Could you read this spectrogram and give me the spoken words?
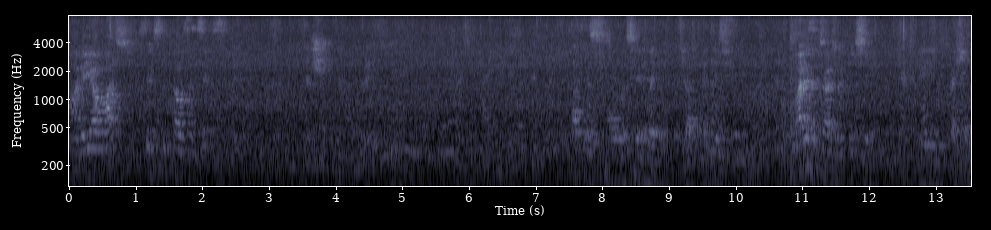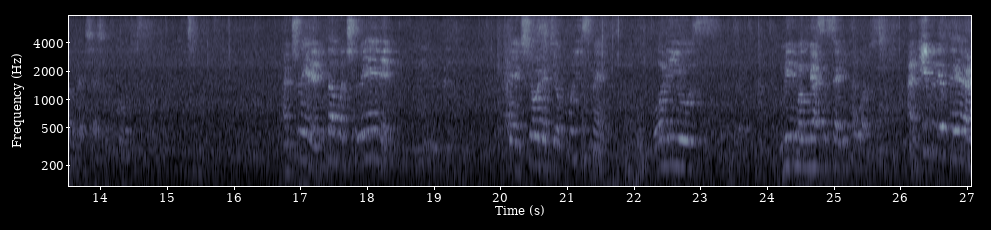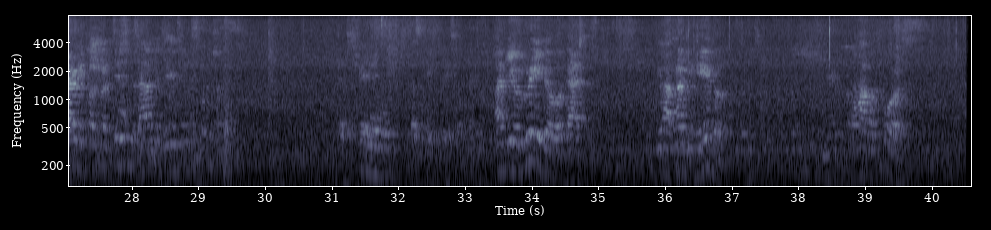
Under your watch since two thousand six? That is, I would say, the judgment issue, What is the judgment issue? the question of excessive force. And training, you talk about training to ensure that your policemen only use minimum necessary force. And even if there are in confrontation with armed and on. And you agree though that you have not been able to have a force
